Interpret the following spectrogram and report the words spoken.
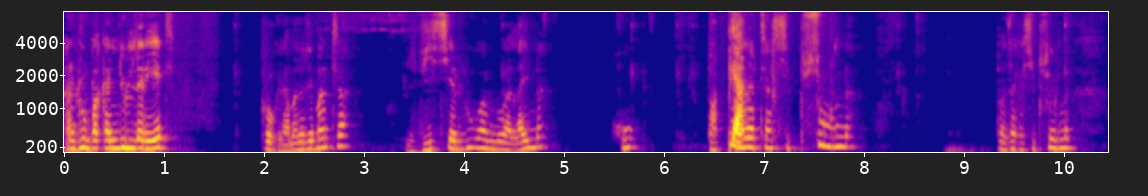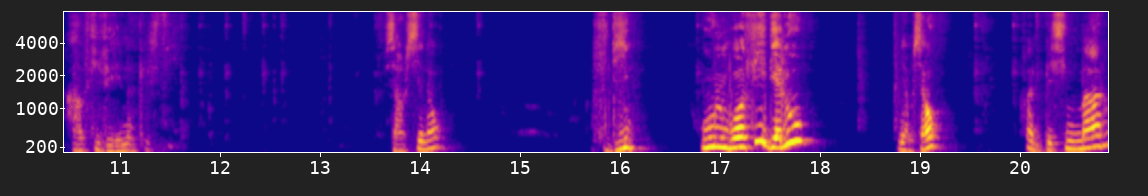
handrombaka ny olona rehetra. Programan'Andriamanitra vitsy aloha no alaina ho mpampianatra sy mpisorona, mpanjaka sy mpisorona amin'ny fiverenan'i Kristy. Izaho sy ianao, fidina, olom-boafidy aloha ny amin'izao fa ny besinimaro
